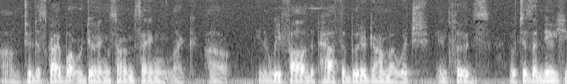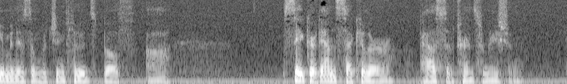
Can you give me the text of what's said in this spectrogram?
um, to describe what we're doing. So I'm saying like uh, you know we follow the path of Buddha Dharma, which includes which is a new humanism, which includes both. Uh, sacred and secular paths of transformation.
